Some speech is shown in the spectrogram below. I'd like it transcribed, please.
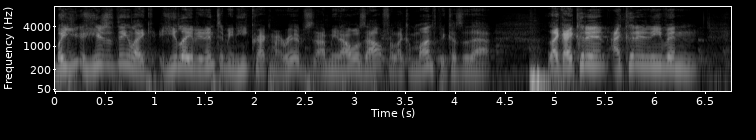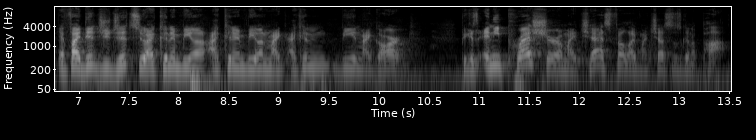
but you, here's the thing: like he laid it into me, and he cracked my ribs. I mean, I was out for like a month because of that. Like I couldn't, I couldn't even. If I did jujitsu, I couldn't be, on, I couldn't be on my, I couldn't be in my guard, because any pressure on my chest felt like my chest was gonna pop.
